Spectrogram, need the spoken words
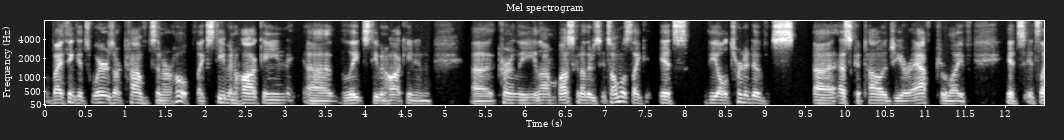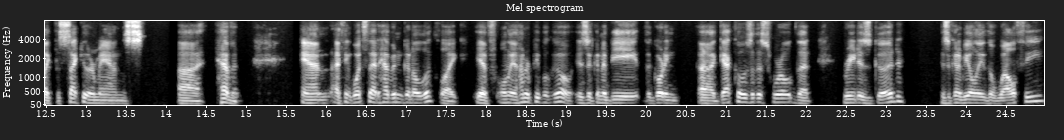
But I think it's where's our confidence and our hope. Like Stephen Hawking, uh, the late Stephen Hawking, and uh, currently Elon Musk and others. It's almost like it's the alternative uh, eschatology or afterlife. It's it's like the secular man's uh, heaven. And I think what's that heaven going to look like if only 100 people go? Is it going to be the Gordon uh, Gekkos of this world that greed is good? Is it going to be only the wealthy?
